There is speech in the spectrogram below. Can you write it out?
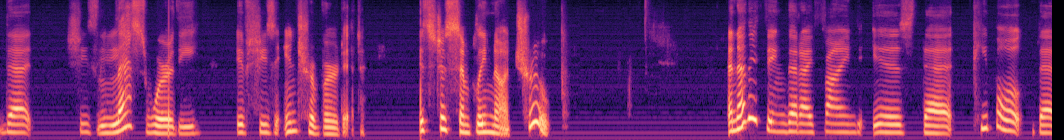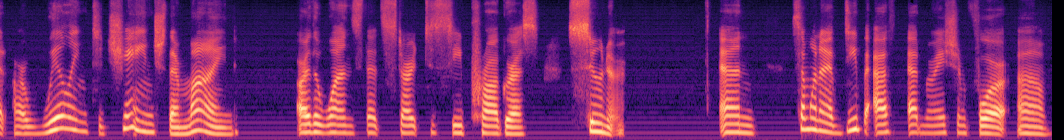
that she's less worthy if she's introverted. It's just simply not true. Another thing that I find is that people that are willing to change their mind are the ones that start to see progress sooner. And someone I have deep admiration for, um,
